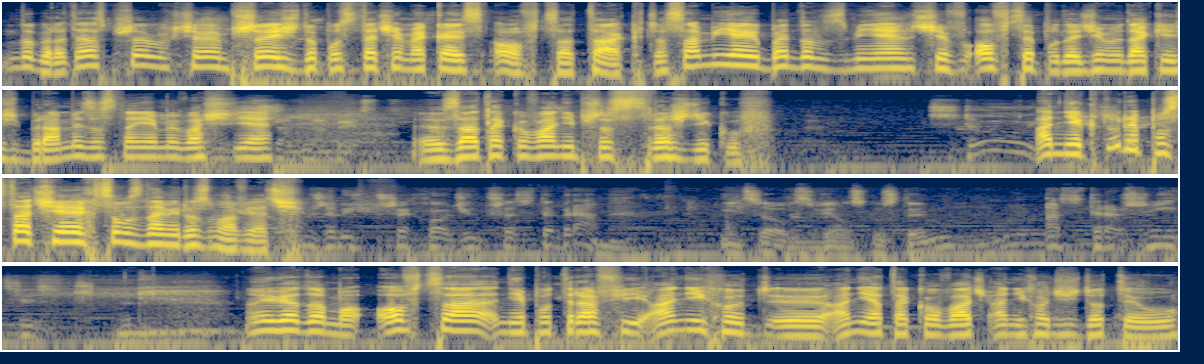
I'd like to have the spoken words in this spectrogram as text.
Dobra, teraz prze chciałem przejść do postacią jaka jest owca. Tak, czasami jak będąc zmieniając się w owce podejdziemy do jakiejś bramy, zostaniemy właśnie e, zaatakowani przez strażników. A niektóre postacie chcą z nami rozmawiać. żebyś przechodził przez tę bramę. Co w związku z tym? A strażnicy No i wiadomo, owca nie potrafi ani, y, ani atakować, ani chodzić do tyłu.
